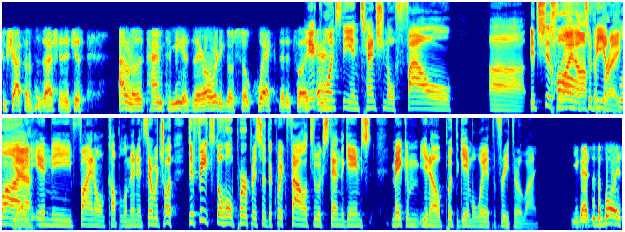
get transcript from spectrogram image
two shots at a possession. It's just, I don't know. The time to me is they already go so quick that it's like Nick eh. wants the intentional foul uh, It's just call right off to the be break. applied Yeah. in the final couple of minutes there, which defeats the whole purpose of the quick foul to extend the games, make them, you know, put the game away at the free throw line. You guys are the boys.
